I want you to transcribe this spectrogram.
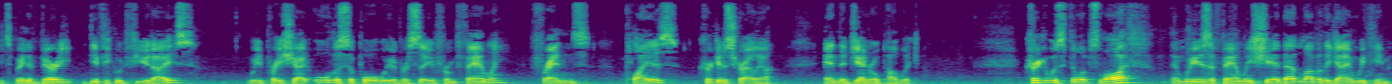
It's been a very difficult few days. We appreciate all the support we have received from family, friends, players, Cricket Australia, and the general public. Cricket was Philip's life, and we as a family shared that love of the game with him.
